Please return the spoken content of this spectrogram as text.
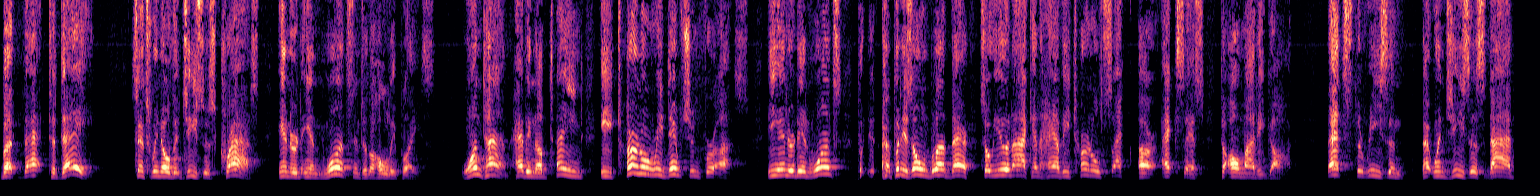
But that today, since we know that Jesus Christ entered in once into the holy place, one time, having obtained eternal redemption for us, he entered in once, put, put his own blood there, so you and I can have eternal sac, uh, access to Almighty God. That's the reason that when Jesus died,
